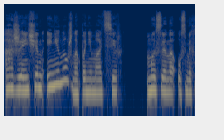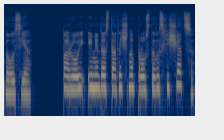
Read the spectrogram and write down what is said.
«А женщин и не нужно понимать, сир», — мысленно усмехнулась я. «Порой ими достаточно просто восхищаться».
